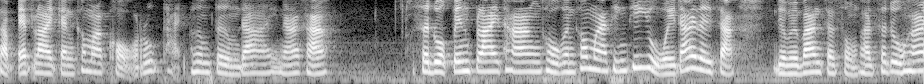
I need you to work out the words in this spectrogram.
ศัพท์แอดไลน์กันเข้ามาขอรูปถ่ายเพิ่มเติมได้นะคะ สะดวกเป็นปลายทางโทรกันเข้ามาทิ้งที่อยู่ไว้ได้เลยจ้ะ เดี๋ยวแม่บ้านจะส่งพัสดุให้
